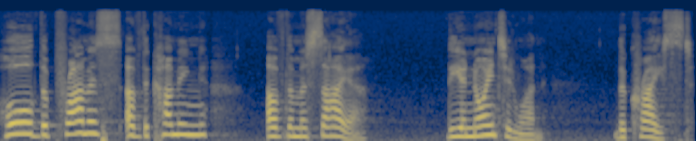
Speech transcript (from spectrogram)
hold the promise of the coming of the Messiah, the anointed one, the Christ,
